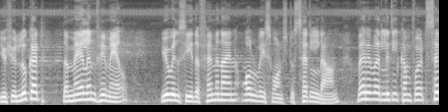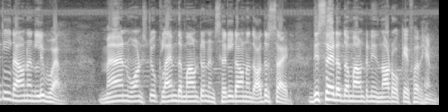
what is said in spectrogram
If you look at the male and female, you will see the feminine always wants to settle down, wherever little comfort, settle down and live well. Man wants to climb the mountain and settle down on the other side. This side of the mountain is not okay for him.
